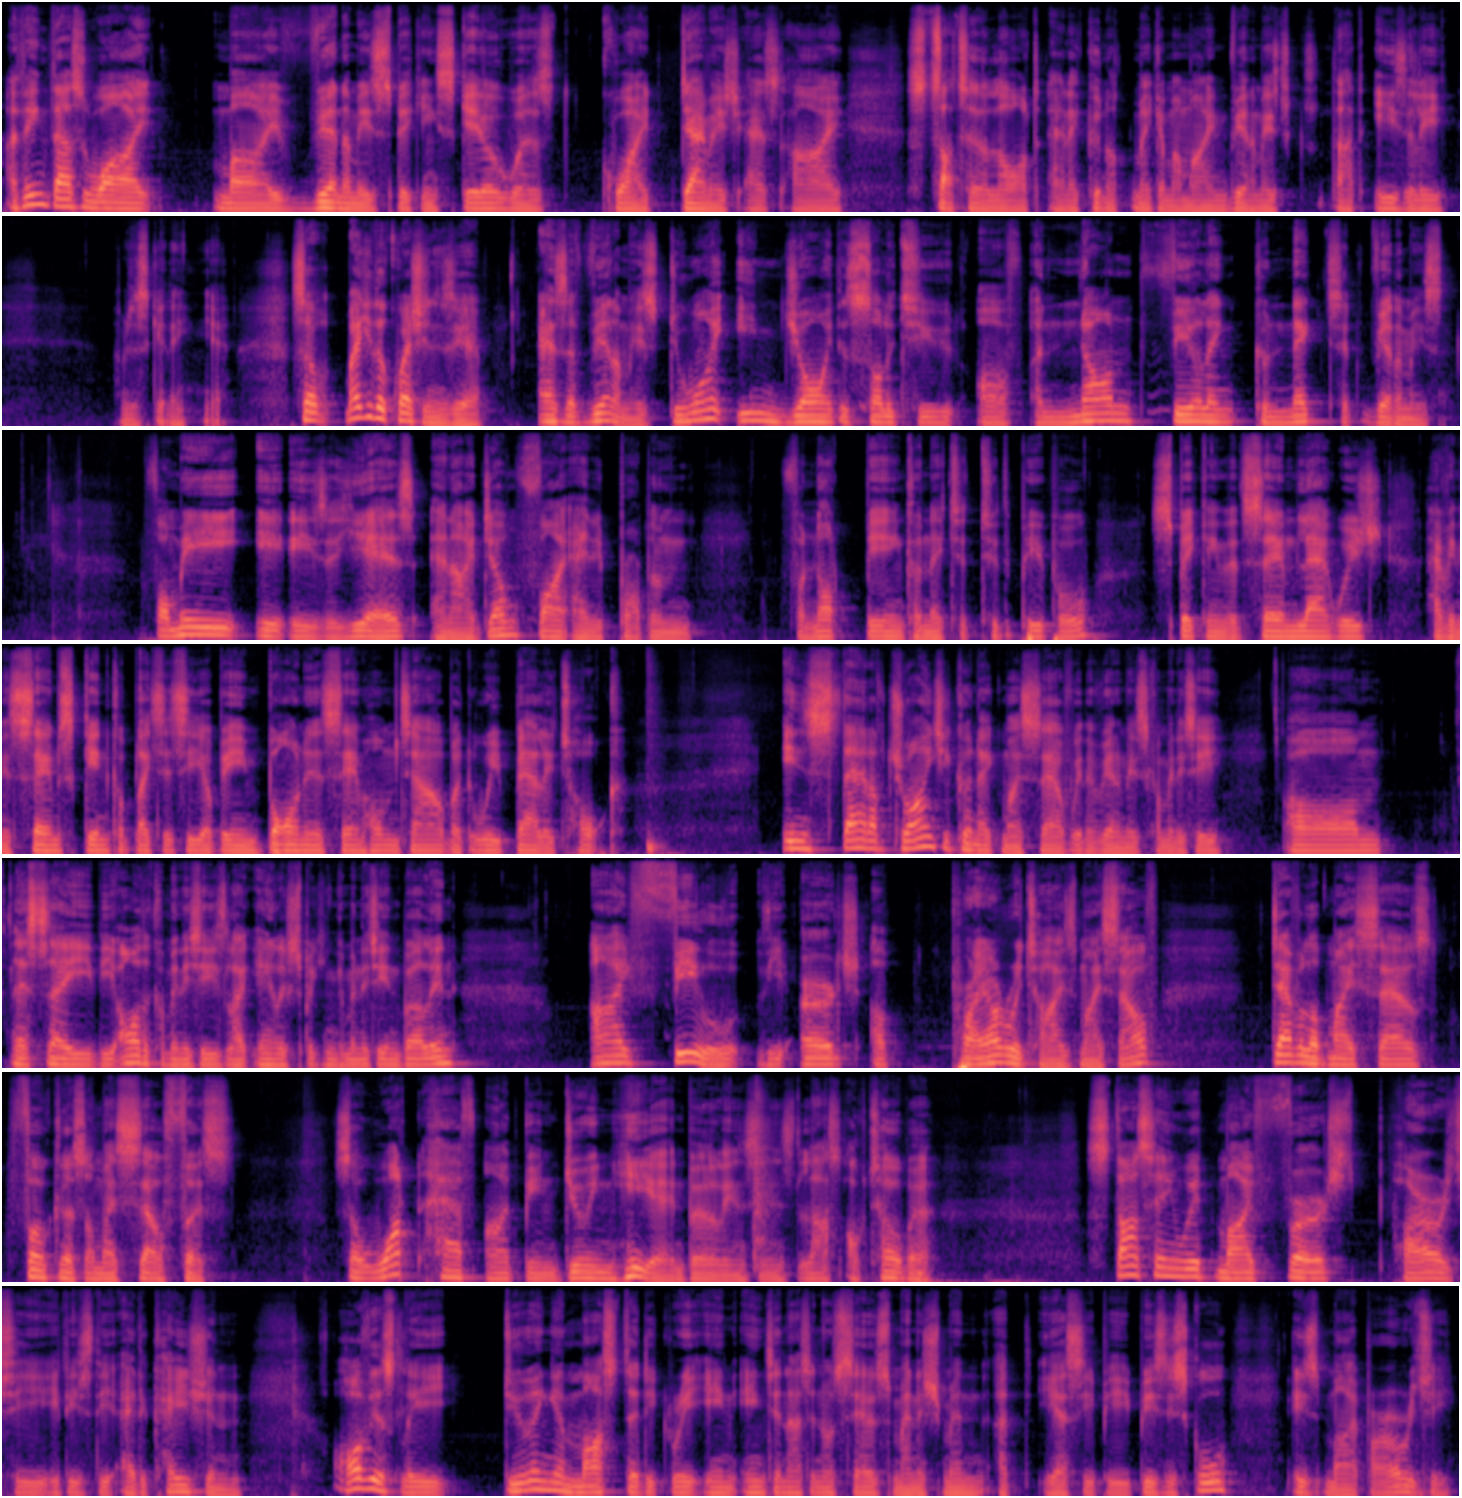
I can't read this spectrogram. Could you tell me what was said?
I think that's why my Vietnamese speaking skill was quite damaged as I stuttered a lot and I could not make up my mind Vietnamese that easily. I'm just kidding, yeah. So back to the questions here as a Vietnamese, do I enjoy the solitude of a non feeling connected Vietnamese? For me, it is a yes, and I don't find any problem for not being connected to the people, speaking the same language, having the same skin complexity, or being born in the same hometown, but we barely talk. Instead of trying to connect myself with the Vietnamese community, um, let's say the other communities like English speaking community in Berlin, I feel the urge of prioritize myself, develop myself, focus on myself first. So what have I been doing here in Berlin since last October? Starting with my first priority, it is the education. Obviously, doing a master degree in international sales management at ESCP Business School is my priority,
